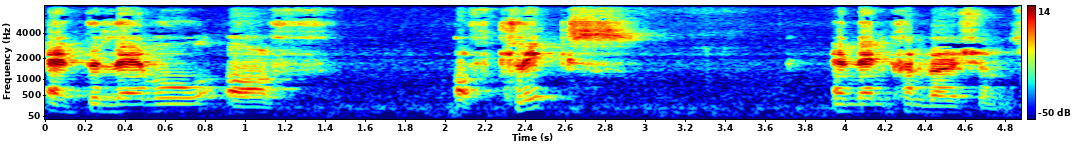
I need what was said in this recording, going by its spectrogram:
at the level of, of clicks and then conversions.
